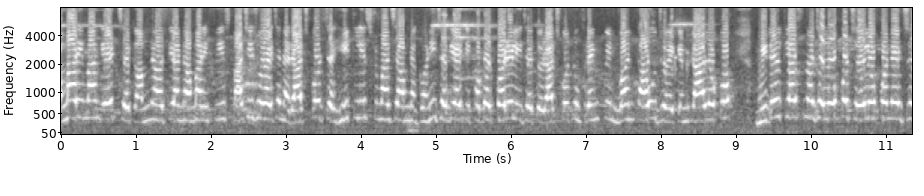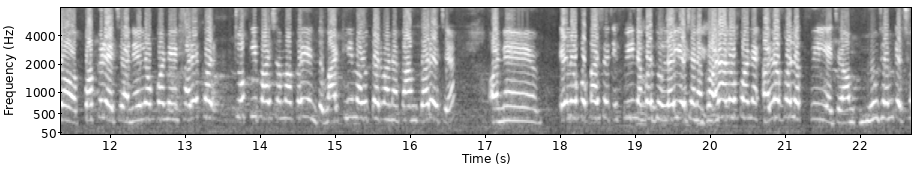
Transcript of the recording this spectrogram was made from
અમારી માંગ એ જ છે કે અમને અત્યારના અમારી ફીસ પાછી જોઈએ છે ને રાજકોટ છે હિટ લિસ્ટમાં છે, અમને ઘણી જગ્યાએથી ખબર પડેલી છે, તો રાજકોટનું ફ્રેન્કફિન બંધ થવું જોઈએ. કેમ કે આ લોકો મિડલ ક્લાસના જે લોકો છે, એ લોકોને જ પકડે છે અને એ લોકોને ખરેખર ચોખ્ખી ભાષામાં કહીએ ને તો બાટલીમાં ઉતારવાના કામ કરે છે અને એ લોકો પાસેથી ફી ને બધું લઈએ છે અને ઘણા લોકોને અલગ અલગ ફી લે છે. હું જેમ કે છ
